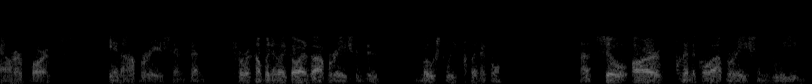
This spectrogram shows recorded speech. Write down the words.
counterparts in operations. And for a company like ours, operations is mostly clinical. Uh, so our clinical operations leads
